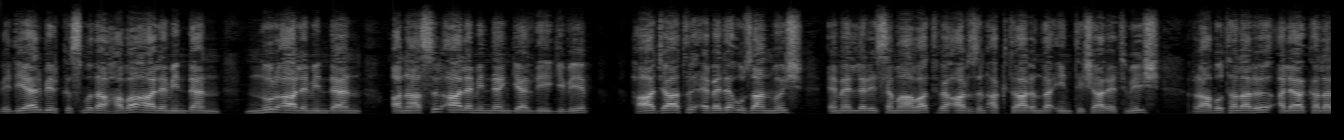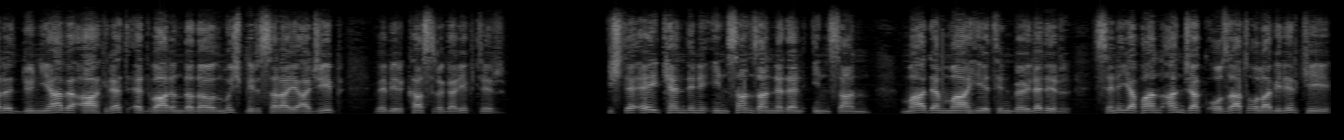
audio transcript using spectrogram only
ve diğer bir kısmı da hava aleminden, nur aleminden, anasır aleminden geldiği gibi hacatı ebede uzanmış, emelleri semavat ve arzın aktarında intişar etmiş, rabıtaları, alakaları dünya ve ahiret edvarında dağılmış bir sarayı acip ve bir kasrı gariptir. İşte ey kendini insan zanneden insan, madem mahiyetin böyledir, seni yapan ancak o zat olabilir ki,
